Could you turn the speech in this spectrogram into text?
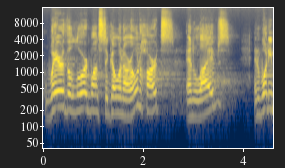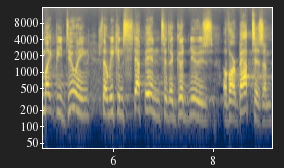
where the Lord wants to go in our own hearts and lives and what He might be doing so that we can step into the good news of our baptism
